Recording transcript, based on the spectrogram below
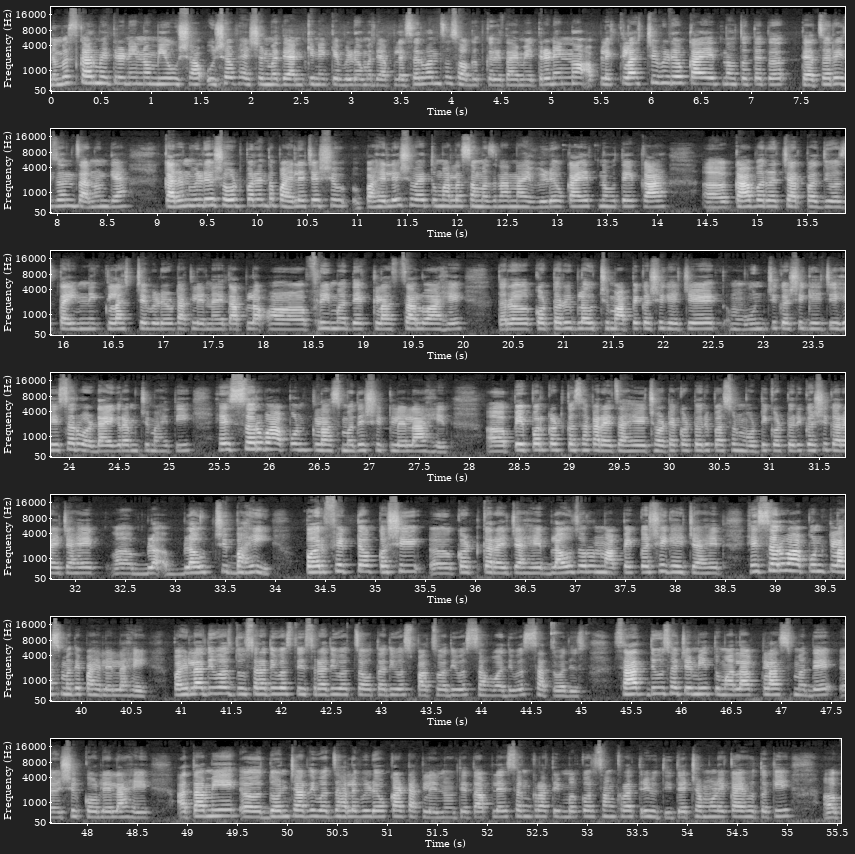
नमस्कार मैत्रिणींनो मी उषा उषा फॅशनमध्ये आणखीन एका व्हिडिओमध्ये आपल्या सर्वांचं स्वागत करीत आहे. मैत्रिणींनो आपले क्लासचे व्हिडिओ काय येत नव्हतं त्याचं त्याचं रिझन जाणून घ्या. कारण व्हिडिओ शेवटपर्यंत पाहिल्याच्या शिव पाहिल्याशिवाय तुम्हाला समजणार नाही व्हिडिओ काय येत नव्हते का का बरं चार पाच दिवस ताईंनी क्लासचे व्हिडिओ टाकले नाहीत आपला फ्रीमध्ये क्लास चालू आहे. तर कटोरी ब्लाऊजची मापे कशी घ्यायचे उंची कशी घ्यायची हे सर्व डायग्रामची माहिती हे सर्व आपण क्लासमध्ये शिकलेलं आहेत. पेपर कट कसा करायचा आहे? छोट्या कटोरीपासून मोठी कटोरी कशी करायची आहे? ब्ला ब्लाऊजची बाही परफेक्ट कशी कट करायची आहे ब्लाऊजवरून मापे कसे घ्यायचे आहेत हे सर्व आपण क्लासमध्ये पाहिलेलं आहे. पहिला दिवस दुसरा दिवस तिसरा दिवस चौथा दिवस पाचवा दिवस सहावा दिवस सातवा दिवस. सात दिवसाचे मी तुम्हाला क्लासमध्ये शिकवलेलं आहे. आता मी दोन चार दिवस झालं व्हिडिओ का टाकले नव्हते तर आपल्या संक्रांती मकर संक्रांती होती. त्याच्यामुळे काय होतं की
